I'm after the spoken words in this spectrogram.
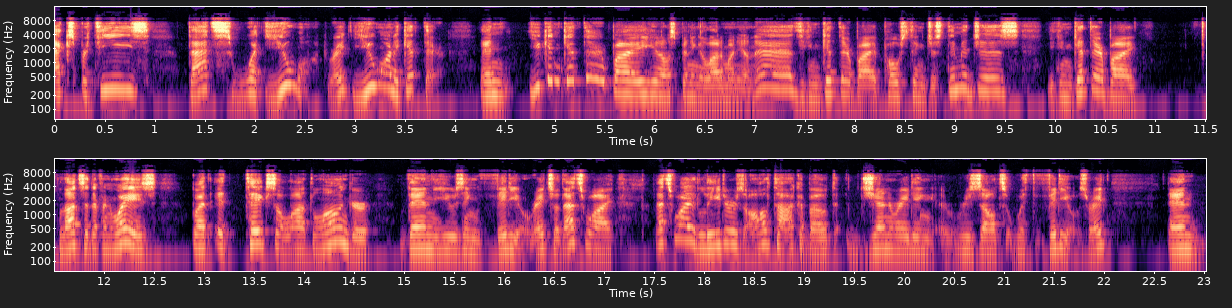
expertise that's what you want right? You want to get there. And you can get there by you know spending a lot of money on ads. You can get there by posting just images. You can get there by lots of different ways but it takes a lot longer than using video right? So that's why that's why leaders all talk about generating results with videos right? And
